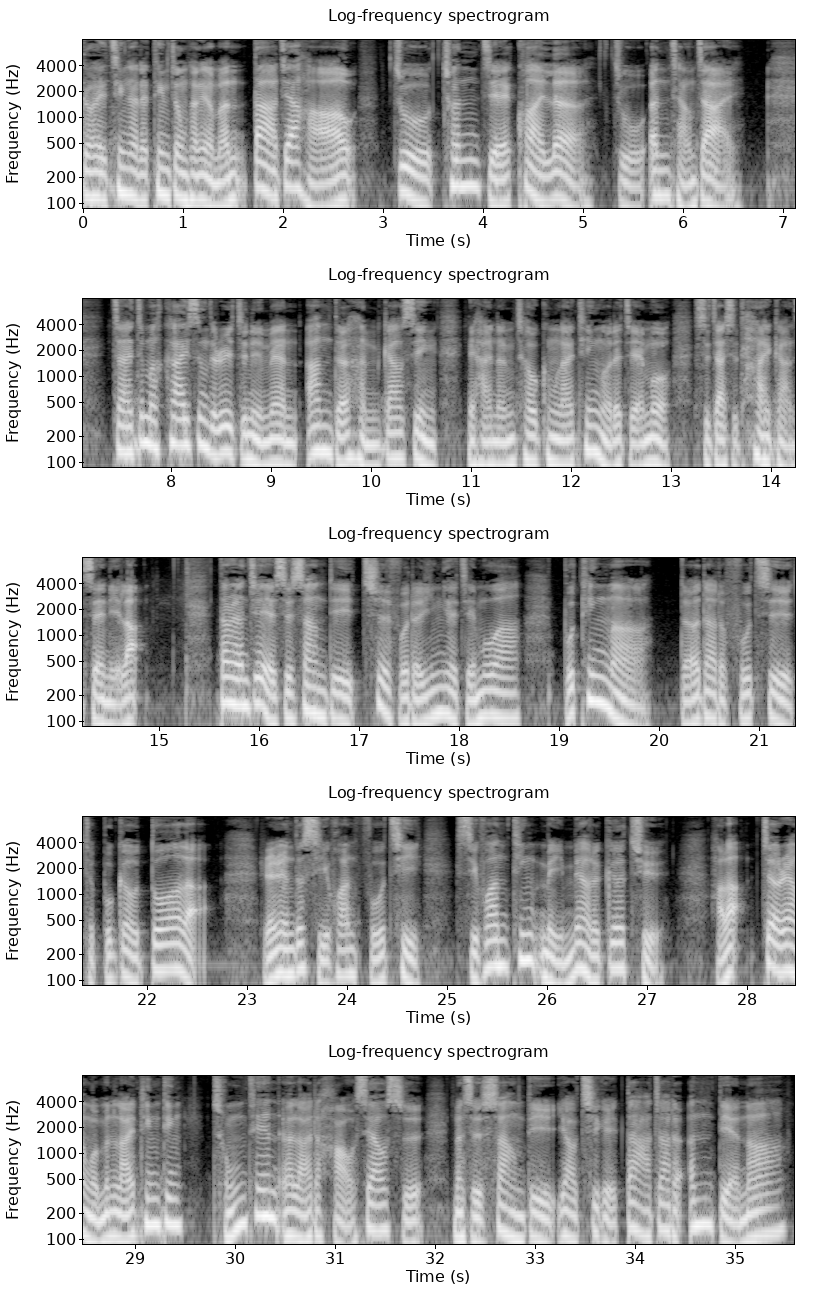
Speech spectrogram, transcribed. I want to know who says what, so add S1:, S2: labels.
S1: 各位亲爱的听众朋友们，大家好！祝春节快乐，主恩常在。在这么开心的日子里面，安德很高兴你还能抽空来听我的节目，实在是太感谢你了。当然，这也是上帝赐福的音乐节目啊！不听嘛，得到的福气就不够多了。人人都喜欢福气，喜欢听美妙的歌曲。好了，就让我们来听听。从天而来的好消息，那是上帝要赐给大家的恩典呢。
